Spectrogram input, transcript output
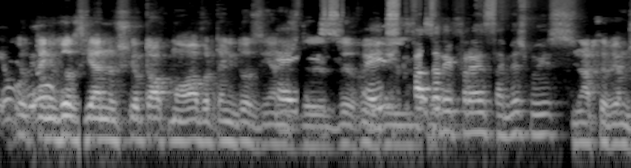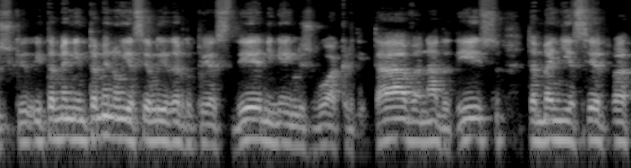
Eu, eu, tenho 12 anos, eu tal como o Álvaro tenho 12 anos é isso, de, de É isso que faz a diferença, é mesmo isso. Nós sabemos que, e também, também não ia ser líder do PSD, ninguém em Lisboa acreditava, nada disso, também ia ser para.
